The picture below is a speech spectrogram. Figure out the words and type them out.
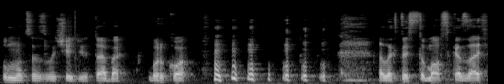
Сумно це звучить від тебе, Бурко. Але хтось то мав сказати.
